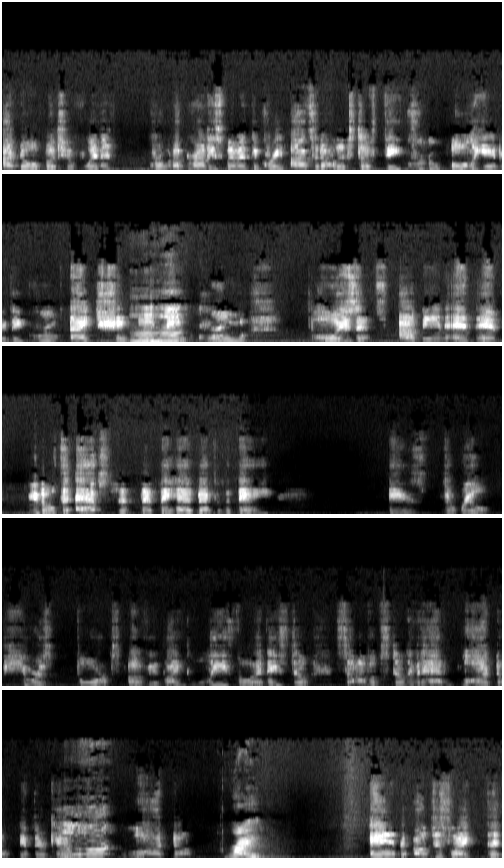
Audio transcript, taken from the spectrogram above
I know a bunch of women growing up around these women, the great aunts and all that stuff. They grew oleander, they grew nightshade, Mhm. they grew poisons. I mean, and and you know the absinthe that they had back in the day is the real purest forms of it, like lethal. And they still, some of them still even had laudanum in their cabinet. Mhm. Laudanum. Right. And I'm just like, that,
